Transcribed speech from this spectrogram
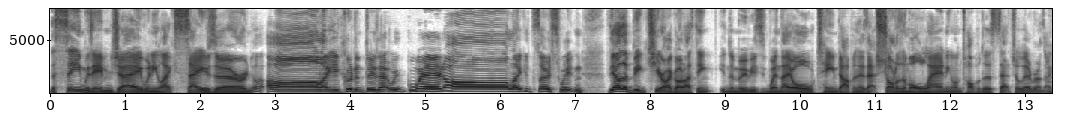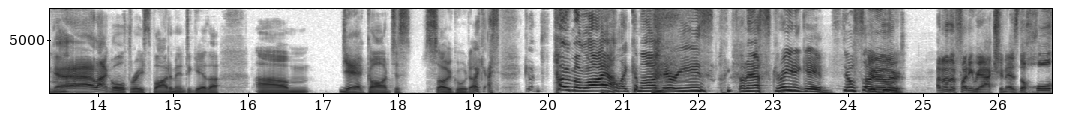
the scene with MJ when he like saves her, and you're like oh like he couldn't do that with Gwen, oh like it's so sweet, and the other big cheer I got, I think, in the movies is when they all teamed up and there's that shot of them all landing on top of the statue. Everyone's like, ah, like all three Spider Men together. Um, yeah, God, just so good. I, I, Tobey Maguire, like, come on, there he is on our screen again. Still so know, good. Another funny reaction as the whole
